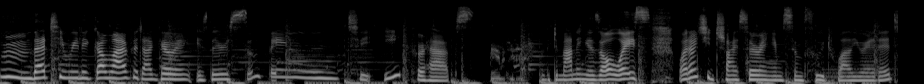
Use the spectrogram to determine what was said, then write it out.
Hmm, that tea really got my appetite going. Is there something to eat, perhaps? Demanding as always. Why don't you try serving him some food while you're at it?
